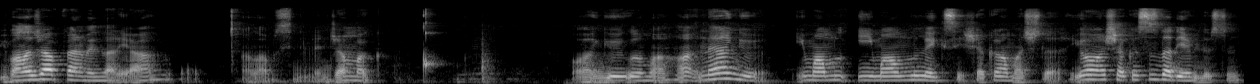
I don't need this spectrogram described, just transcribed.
Bir bana cevap vermediler ya. Allah'ım sinirleneceğim bak. O hangi uygulama? Ha, ne hangi? İmamlı, imamlı leksi şaka amaçlı. Yo şakasız da diyebilirsin.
